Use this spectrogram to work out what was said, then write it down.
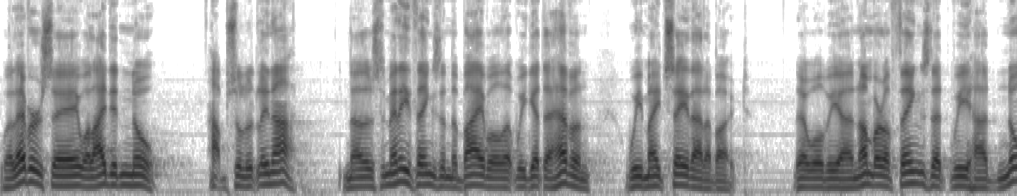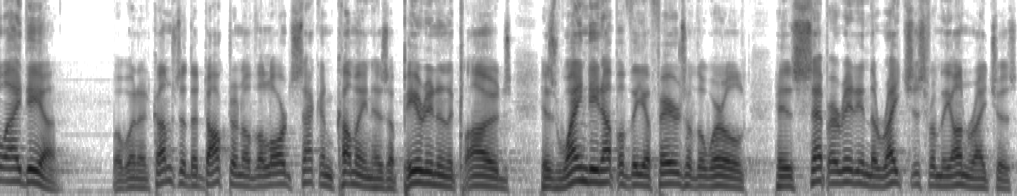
will ever say, Well, I didn't know. Absolutely not. Now, there's many things in the Bible that we get to heaven we might say that about. There will be a number of things that we had no idea But when it comes to the doctrine of the Lord's second coming, his appearing in the clouds, his winding up of the affairs of the world, his separating the righteous from the unrighteous,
